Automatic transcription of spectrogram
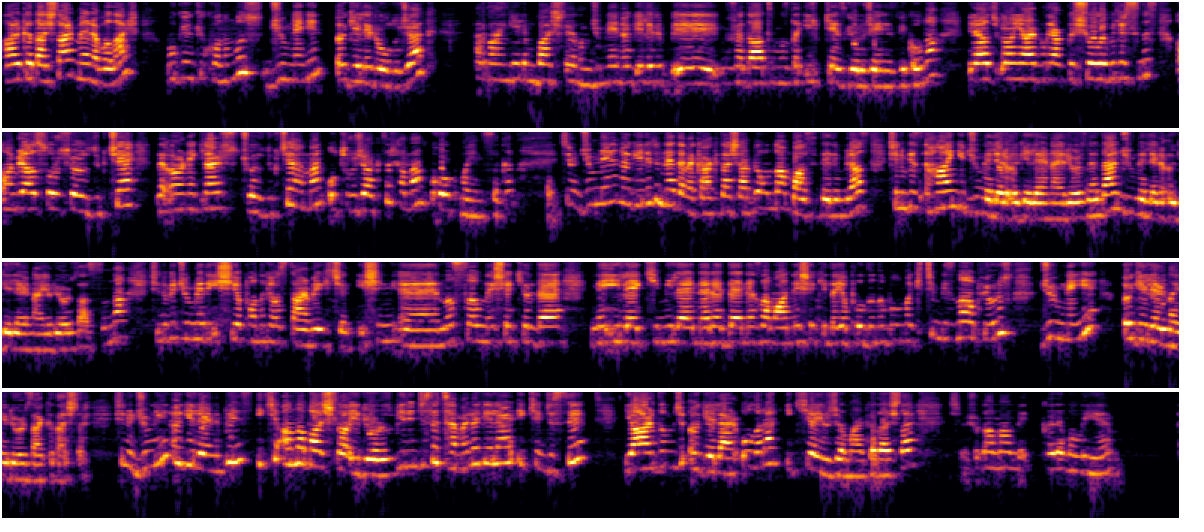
Arkadaşlar merhabalar. Bugünkü konumuz cümlenin ögeleri olacak. Hemen gelin başlayalım. Cümlenin ögeleri e, müfredatımızda ilk kez göreceğiniz bir konu. Birazcık ön yargılı yaklaşıyor olabilirsiniz ama biraz soru çözdükçe ve örnekler çözdükçe hemen oturacaktır. Hemen korkmayın sakın. Şimdi cümlenin ögeleri ne demek arkadaşlar? Bir ondan bahsedelim biraz. Şimdi biz hangi cümleleri ögelerine ayırıyoruz? Neden cümleleri ögelerine ayırıyoruz aslında? Şimdi bir cümlede işi yapanı göstermek için, işin e, nasıl, ne şekilde, ne ile, kim ile, nerede, ne zaman, ne şekilde yapıldığını bulmak için biz ne yapıyoruz? Cümleyi ögelerine ayırıyoruz arkadaşlar. Şimdi cümlenin ögelerini biz iki ana başlığa ayırıyoruz. Birincisi temel ögeler, ikincisi yardımcı ögeler olarak ikiye ayıracağım arkadaşlar. Şimdi şuradan ben bir kalem alayım.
